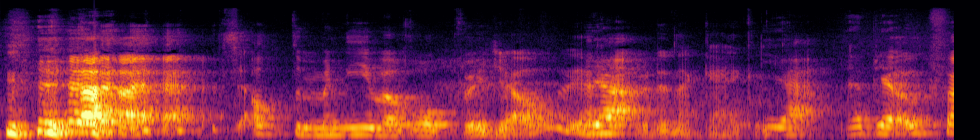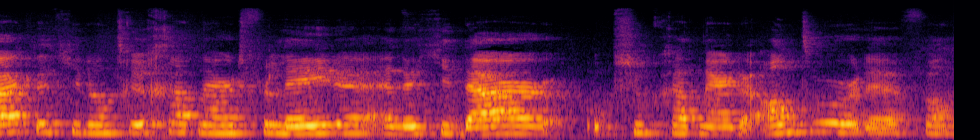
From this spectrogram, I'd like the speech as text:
het is altijd de manier waarop, weet je wel, ja, Ja. we ernaar kijken. Ja, heb jij ook vaak dat je dan teruggaat naar het verleden en dat je daar op zoek gaat naar de antwoorden van...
